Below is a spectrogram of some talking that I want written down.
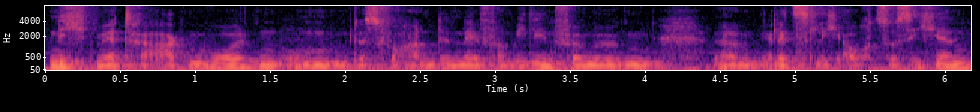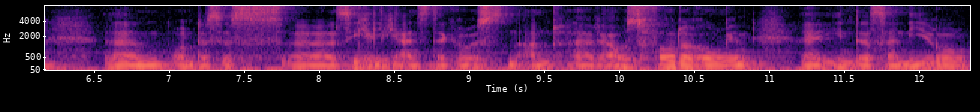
nicht mehr tragen wollten, um das vorhandene Familienvermögen letztlich auch zu sichern. Ähm, und das ist äh, sicherlich eines der größten Herausforderungen äh, in der Sanierung,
